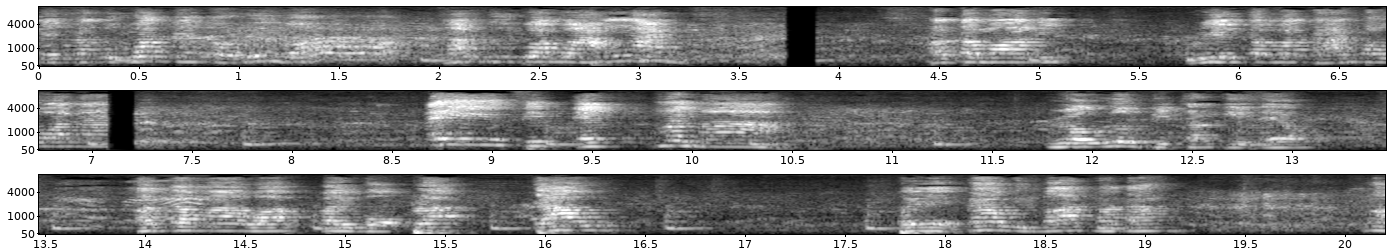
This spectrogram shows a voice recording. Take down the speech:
แต่ประตูวัดเนี่ยต่อเรื่องวะมันคือความหวังมันอาตมานี่ เรียนกรรมฐานภาวนาไอสิบเอ็ดไม่มา เราเริ่มผิดสังเกตแล้วอาตมาว่าไปบอกพระเจ้า ไปเลยเก้าบินบาทมาตังมา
